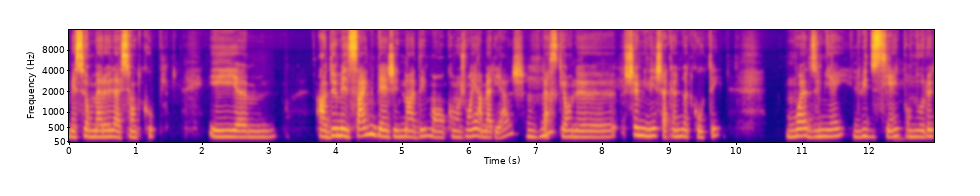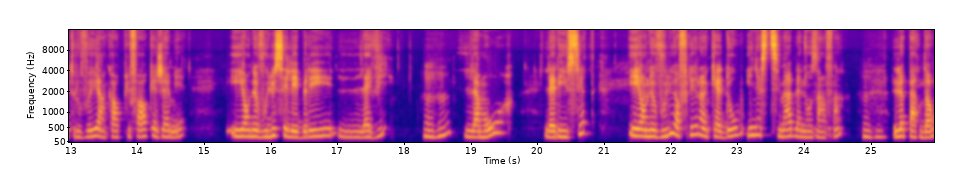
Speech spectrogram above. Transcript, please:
mais sur ma relation de couple. Et en 2005, bien, j'ai demandé mon conjoint en mariage mm-hmm. parce qu'on a cheminé chacun de notre côté moi du mien, lui du sien, pour nous retrouver encore plus fort que jamais. Et on a voulu célébrer la vie, mmh l'amour, la réussite, et on a voulu offrir un cadeau inestimable à nos enfants, mmh le pardon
